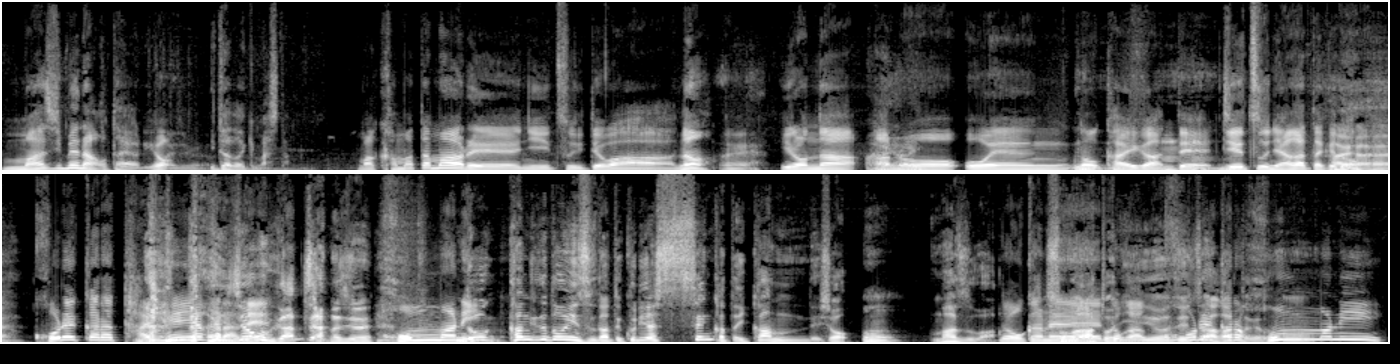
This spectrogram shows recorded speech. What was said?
真面目なお便りをいただきました。まあ、蒲田マーレについてはの、えいろんな、はいあの、応援の会があって、J2 に上がったけどはいはいはい、これから大変やからね。大丈夫。かって話ね。ほんまに。観客動員数だってクリアせんかったらいかんでしょ？うん。まずは。でお金とか、これからほんまにに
